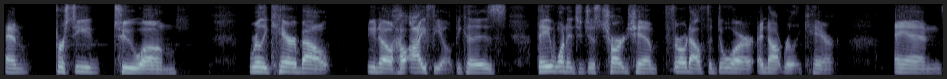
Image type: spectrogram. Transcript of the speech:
and proceed to um, really care about you know how I feel because they wanted to just charge him, throw it out the door, and not really care. And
